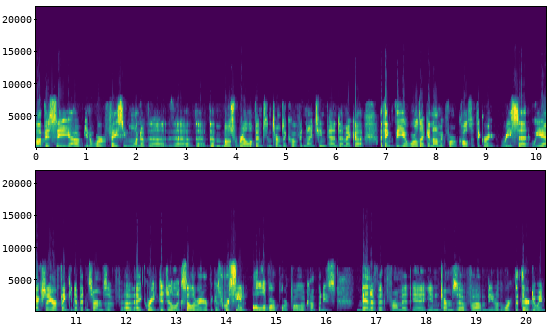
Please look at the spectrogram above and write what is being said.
obviously, uh, you know, we're facing one of the the the, the most relevant in terms of COVID nineteen pandemic. Uh, I think the uh, World Economic Forum calls it the Great Reset. We actually are thinking of it in terms of uh, a great digital accelerator because we're seeing all of our portfolio companies benefit from it in, uh, in terms of um, you know the work that they're doing.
